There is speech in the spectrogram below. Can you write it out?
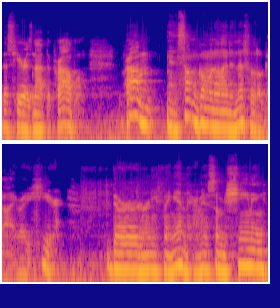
This here is not the problem. The problem is something going on in this little guy right here. Dirt or anything in there. I mean, there's some machining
